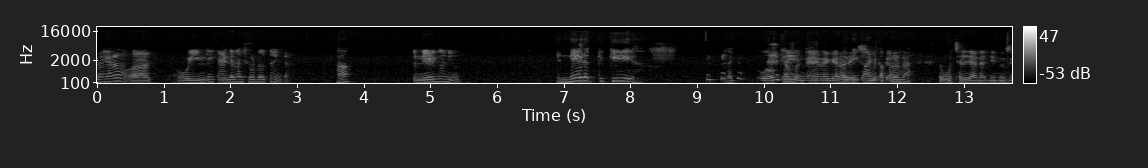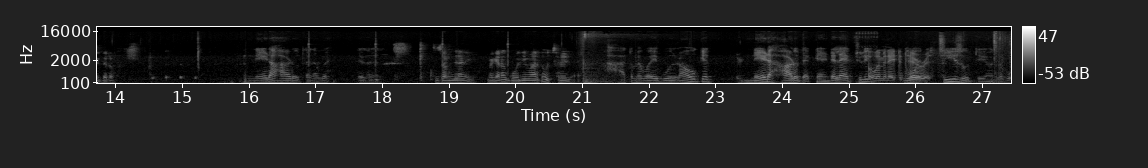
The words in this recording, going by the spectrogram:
मैं कह रहा हूँ वो इंक के कैंडल शूट होते हैं क्या? हाँ। तो नीड क्यों नहीं होती? नेड़ की like, वो क्या बोलते मैं हैं? मैं कह रहा हूँ शूट करो ना तो उछल जाना चाहिए दूसरी तरफ़। नेड़ हार्ड होता है ना भाई देखा जाए तू समझा नहीं मैं कह रहा हूँ गोली मार तो उछल जाए। हाँ तो मैं वही बोल रहा हूँ कि नेड हार्ड होता है कैंडल एक्चुअली चीज़ होती है मतलब वो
